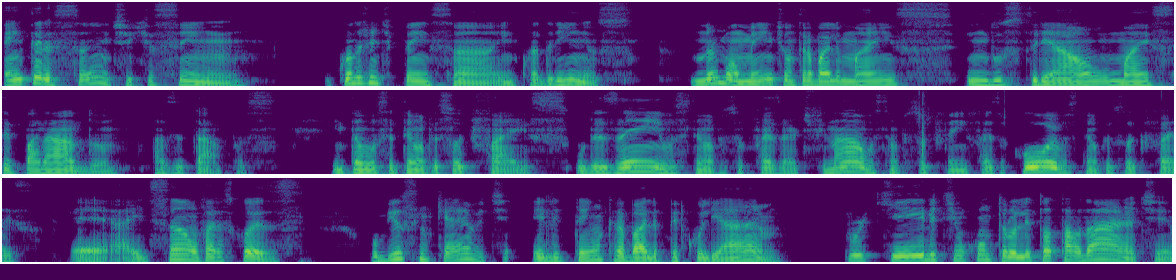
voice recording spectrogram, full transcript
É interessante que, assim, quando a gente pensa em quadrinhos, normalmente é um trabalho mais industrial, mais separado as etapas. Então você tem uma pessoa que faz o desenho, você tem uma pessoa que faz a arte final, você tem uma pessoa que vem e faz a cor, você tem uma pessoa que faz é, a edição, várias coisas. O Bill Sienkiewicz, ele tem um trabalho peculiar porque ele tinha o um controle total da arte.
